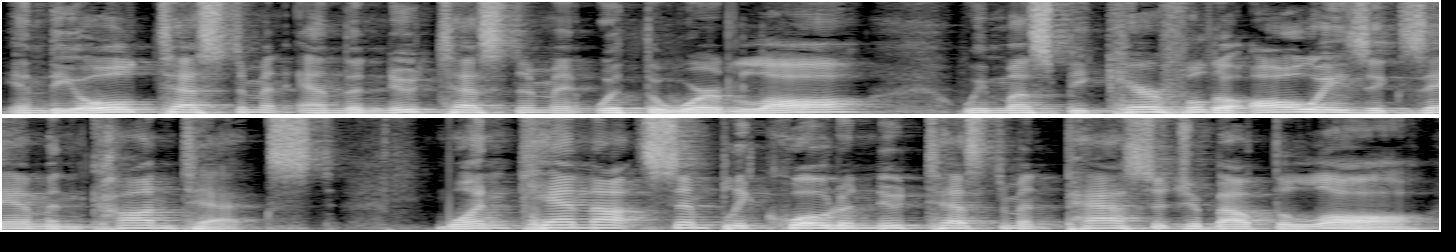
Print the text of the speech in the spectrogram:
in the Old Testament and the New Testament with the word law, we must be careful to always examine context. One cannot simply quote a New Testament passage about the law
